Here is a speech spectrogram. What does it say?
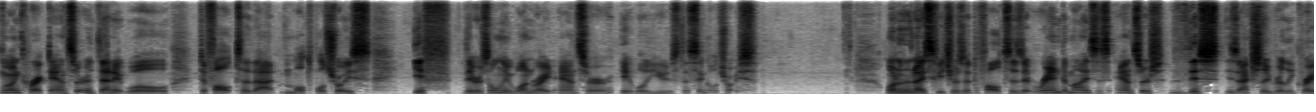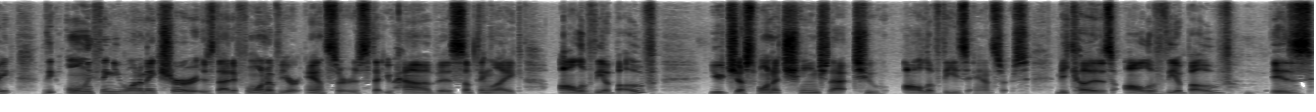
one correct answer, then it will default to that multiple choice. If there's only one right answer, it will use the single choice. One of the nice features of defaults is it randomizes answers. This is actually really great. The only thing you want to make sure is that if one of your answers that you have is something like all of the above, you just want to change that to all of these answers because all of the above is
